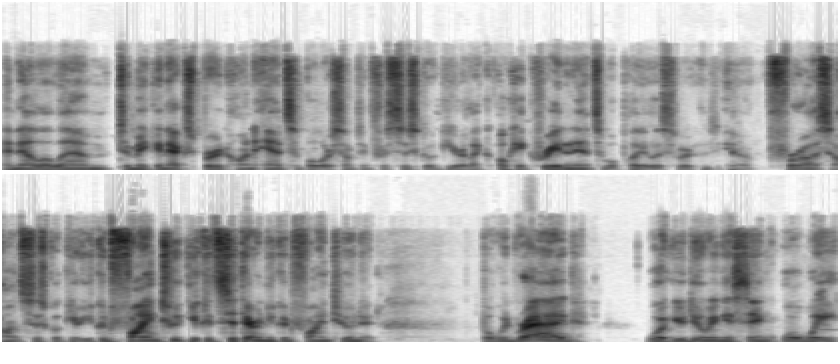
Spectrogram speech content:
an LLM to make an expert on Ansible or something for Cisco Gear. Like, okay, create an Ansible playlist for you know for us on Cisco Gear. You could fine tune. You could sit there and you could fine tune it. But with RAG, what you're doing is saying, well, wait,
